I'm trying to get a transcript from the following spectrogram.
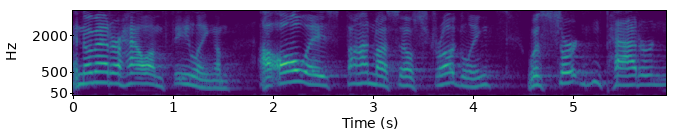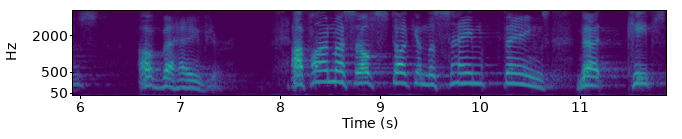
And no matter how I'm feeling, I'm, I always find myself struggling with certain patterns of behavior. I find myself stuck in the same things that keeps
